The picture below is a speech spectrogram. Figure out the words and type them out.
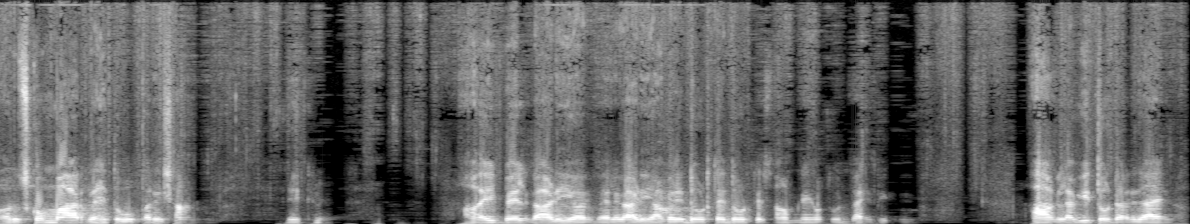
और उसको मार रहे तो वो परेशान देखने। हाई बैलगाड़ी, और बैलगाड़ी आगे दौड़ते दौड़ते सामने हो तो भयभीत आग लगी तो डर जाएगा।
